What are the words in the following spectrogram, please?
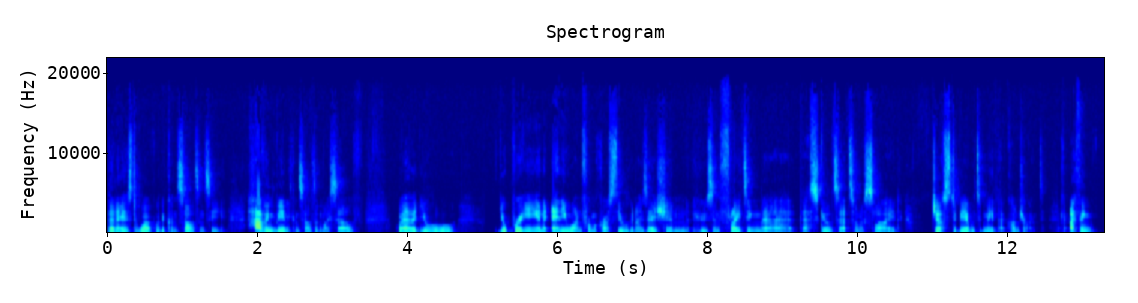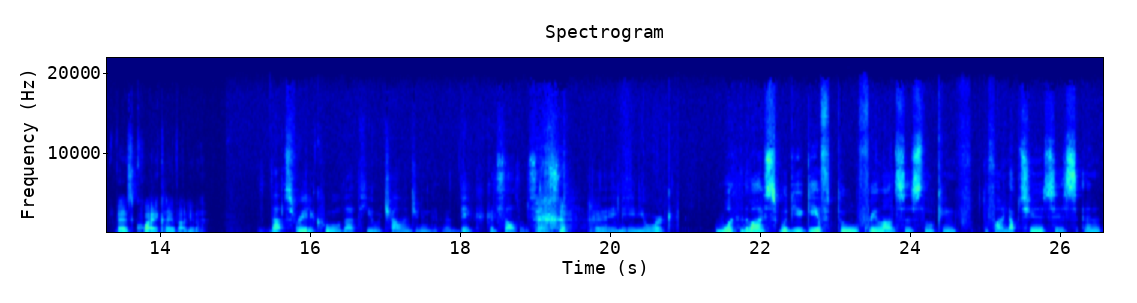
than it is to work with a consultancy. Having been a consultant myself, where you're you're bringing in anyone from across the organization who's inflating their their skill sets on a slide just to be able to meet that contract. I think there's quite a clear value there. That's really cool that you're challenging uh, big consultancies uh, in, in your work. What advice would you give to freelancers looking to find opportunities, and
